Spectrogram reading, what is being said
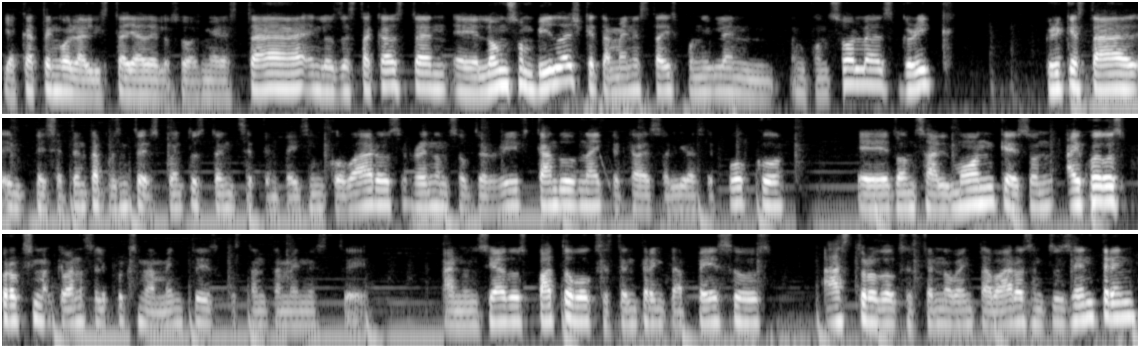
Y acá tengo la lista ya de los juegos. Mira, está en los destacados está en eh, Lonesome Village, que también está disponible en, consolas. Greek. Greek está en de 70% de descuento, está en 75 varos. Randoms of the Rift, Candle Knight, que acaba de salir hace poco. eh, Don Salmón, que son. Hay juegos próxima, que van a salir próximamente, están también este, anunciados. Patobox está en 30 pesos. Astrodox está en 90 varos. Entonces entren.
